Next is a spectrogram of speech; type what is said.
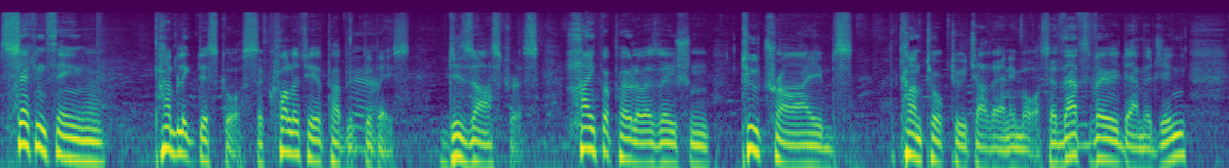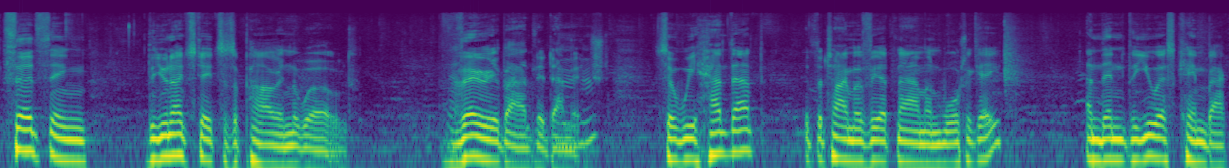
Second thing, public discourse, the quality of public debate, disastrous. Hyperpolarization, two tribes, can't talk to each other anymore. So that's mm. very damaging. Third thing, the United States is a power in the world, very badly mm-hmm. damaged. So we had that at the time of Vietnam and Watergate, and then the US came back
